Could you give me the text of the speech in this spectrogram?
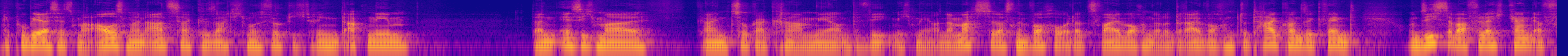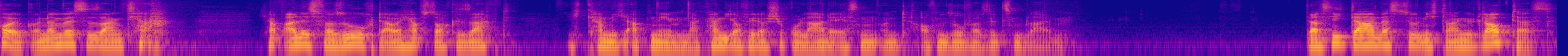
ich probiere das jetzt mal aus. Mein Arzt hat gesagt, ich muss wirklich dringend abnehmen. Dann esse ich mal keinen Zuckerkram mehr und bewege mich mehr. Und dann machst du das eine Woche oder zwei Wochen oder drei Wochen total konsequent und siehst aber vielleicht keinen Erfolg. Und dann wirst du sagen, tja, ich habe alles versucht, aber ich habe es doch gesagt, ich kann nicht abnehmen. Da kann ich auch wieder Schokolade essen und auf dem Sofa sitzen bleiben. Das liegt daran, dass du nicht daran geglaubt hast,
